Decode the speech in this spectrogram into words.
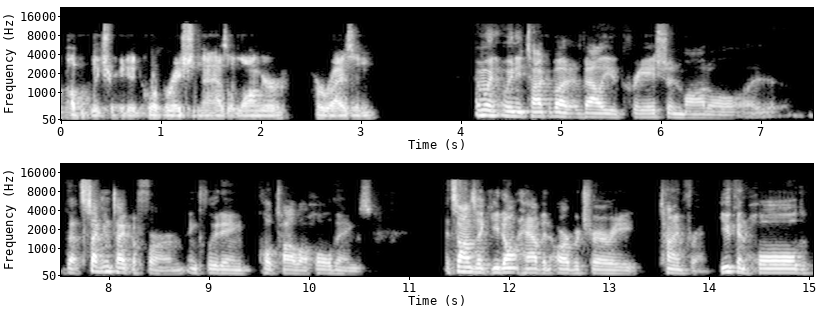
publicly traded corporation that has a longer horizon. And when, when you talk about a value creation model, uh, that second type of firm, including Coltala Holdings, it sounds like you don't have an arbitrary time frame. You can hold,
